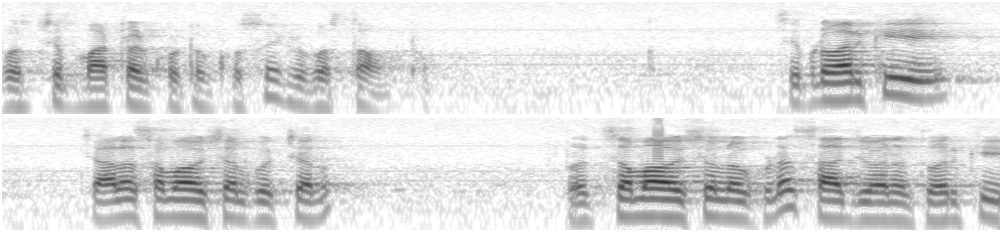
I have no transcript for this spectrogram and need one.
కోసం చెప్పి మాట్లాడుకోవటం కోసం ఇక్కడికి వస్తూ ఉంటాం. సో ఇప్పటి వరకు చాలా సమావేశాలకు వచ్చాను. ప్రతి సమావేశంలో కూడా సాధ్యమైనంత వరకు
